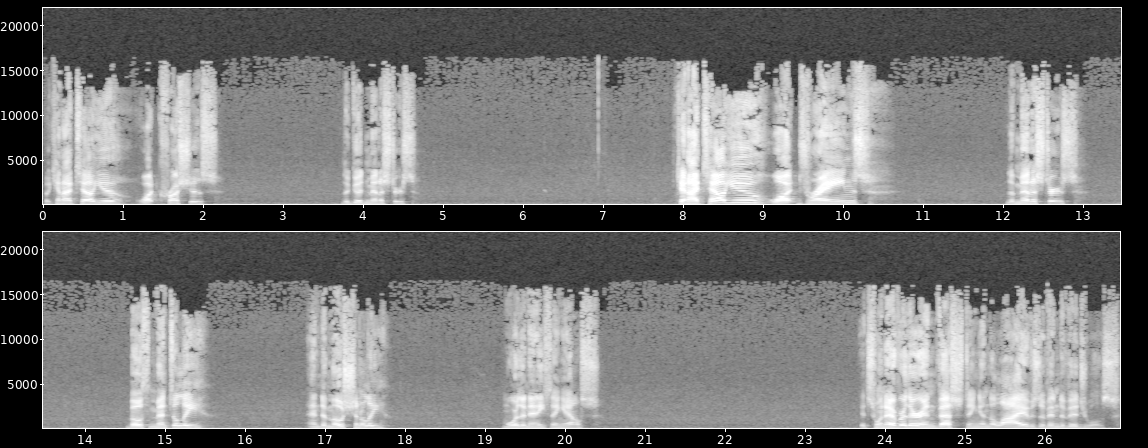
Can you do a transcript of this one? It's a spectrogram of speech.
But can I tell you what crushes the good ministers? Can I tell you what drains the ministers, both mentally and emotionally, more than anything else? It's whenever they're investing in the lives of individuals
